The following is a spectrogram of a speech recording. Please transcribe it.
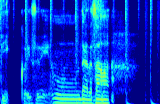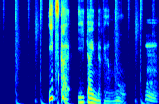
びっくりするよ。うん。だからさ、いつか言いたいんだけども、うん。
